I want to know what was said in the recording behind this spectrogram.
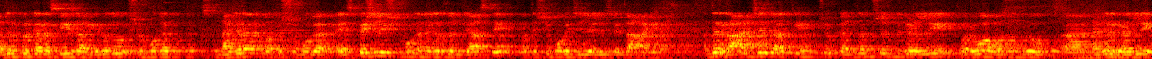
ಅದ್ರ ಪ್ರಕಾರ ಸೀಸ್ ಆಗಿರೋದು ಶಿವಮೊಗ್ಗ ನಗರ ಮತ್ತು ಶಿವಮೊಗ್ಗ ಎಸ್ಪೆಷಲಿ ಶಿವಮೊಗ್ಗ ನಗರದಲ್ಲಿ ಜಾಸ್ತಿ, ಮತ್ತೆ ಶಿವಮೊಗ್ಗ ಜಿಲ್ಲೆಯಲ್ಲಿ ಸಹಿತ ಆಗಿದೆ. ಅಂದ್ರೆ ರಾಜ್ಯದ ಅತಿ ಹೆಚ್ಚು ಕನ್ಸಂಪ್ಷನ್ಗಳಲ್ಲಿ ಬರುವ ಒಂದೊಂದು ನಗರಗಳಲ್ಲಿ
